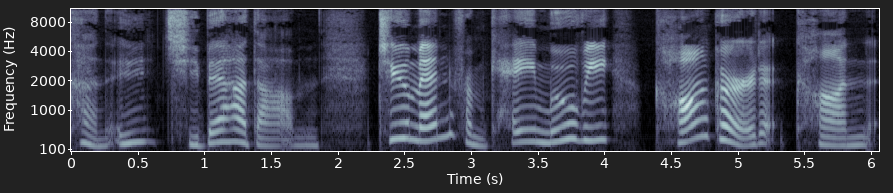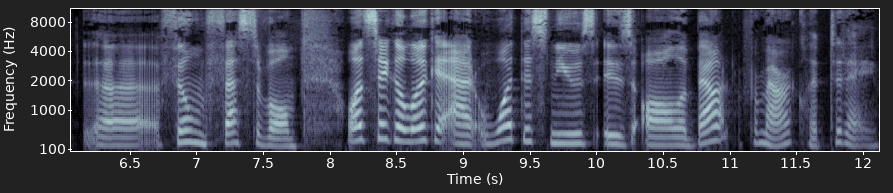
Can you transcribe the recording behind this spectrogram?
칸을 지배하다. Two men from K-movie conquered Cannes uh, Film Festival. Let's take a look at what this news is all about from our clip today.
